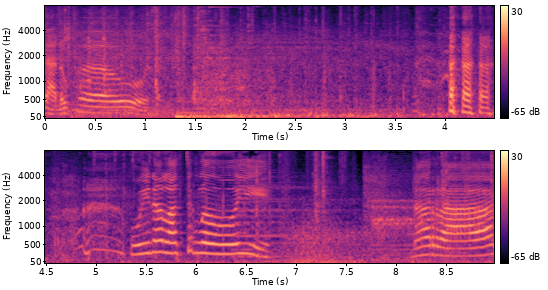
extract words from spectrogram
จ่าลูกเพิร์ลอุ้ยน่ารักจังเลย น่ารัก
